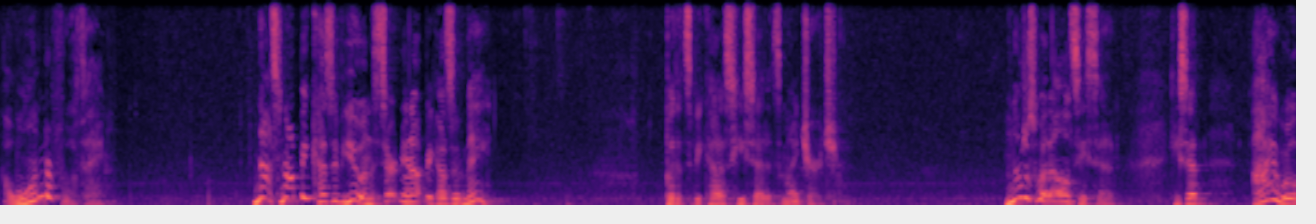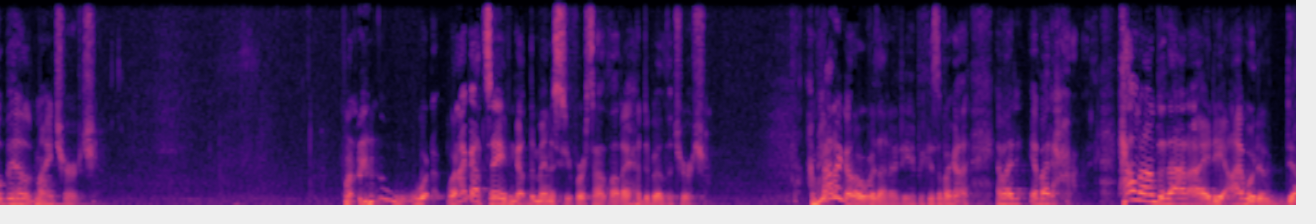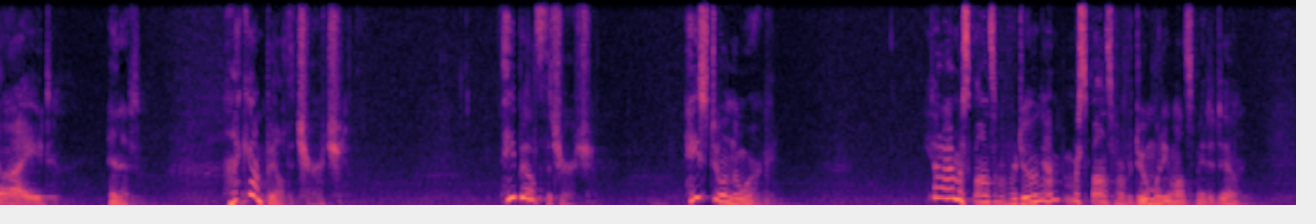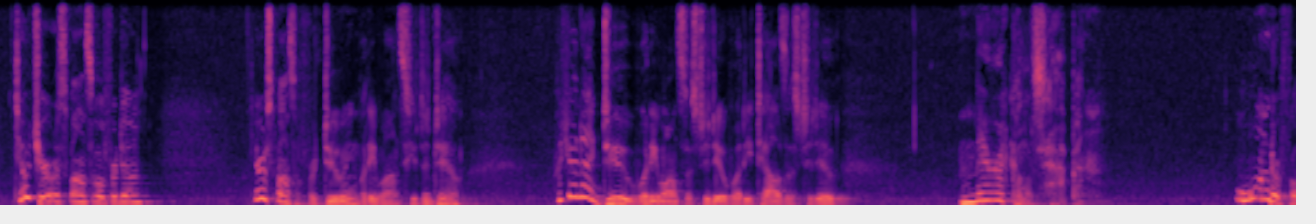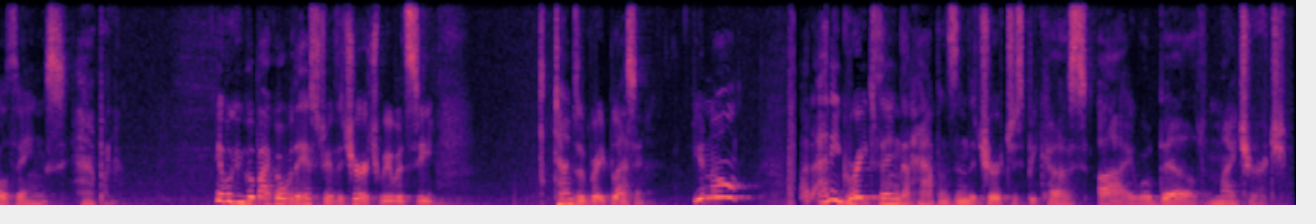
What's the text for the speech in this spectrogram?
a wonderful thing. No, it's not because of you, and it's certainly not because of me. But it's because he said it's my church. Notice what else he said. He said, I will build my church. When, I got saved and got the ministry first, I thought I had to build the church. I'm glad I got over that idea because if I got if I'd, if I'd held on to that idea, I would have died in it. I can't build the church. He builds the church. He's doing the work. You know I'm responsible for doing? I'm responsible for doing what he wants me to do. Do you know what you're responsible for doing? You're responsible for doing what he wants you to do. When you and I do what he wants us to do, what he tells us to do, miracles happen. Wonderful things happen. If we can go back over the history of the church, we would see times of great blessing. You know, any great thing that happens in the church is because I will build my church.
